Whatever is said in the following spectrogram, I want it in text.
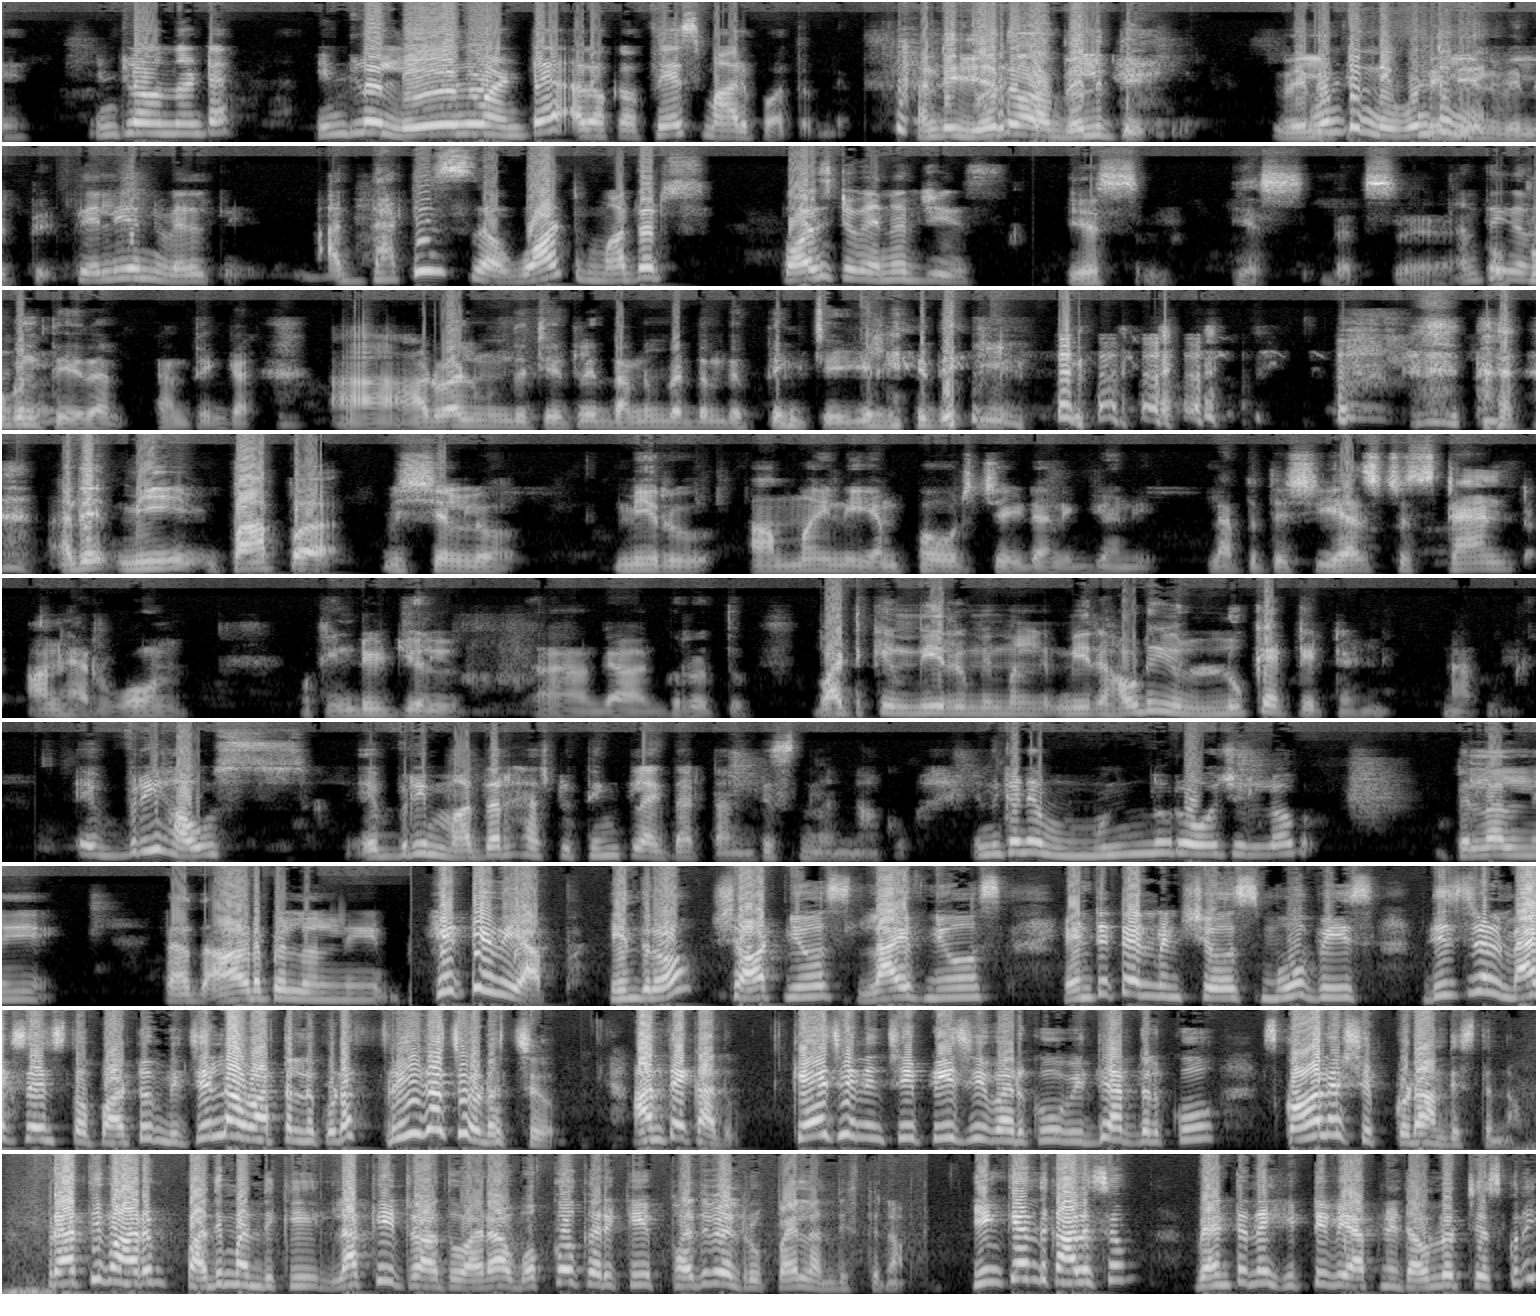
ఇంట్లో ఉందంటే ఇంట్లో లేదు అంటే అదొక ఫేస్ మారిపోతుంది. అంటే ఏదో వెలితి. ఉంటుంది ఉంటుంది. తెలియని వెలితి. That is what mothers positive energies. Yes yes that's ఒప్పుకుని? తీరాలి. అంతే ఇంకా. ఆ ఆడవాళ్ళ ముందు చేతులు దండం పెట్టడం తప్పితే ఇంక చేయగలిగేది. అదే మీ పాప విషయంలో మీరు ఆ అమ్మాయిని ఎంపవర్ చేయడానికి కానీ లేకపోతే she has to stand on her own ఒక ఇండివిజువల్గా గ్రోత్ వాటికి మీరు మిమ్మల్ని మీరు how do you look at it అండి? నాకు every house every mother has to think like that అనిపిస్తుందండి నాకు. ఎందుకంటే ముందు రోజుల్లో పిల్లల్ని పెద్ద ఆడపిల్లల్ని హిట్ టీవీ యాప్ ఇందులో short news live news entertainment shows movies digital మ్యాగజైన్స్తో పాటు మీ జిల్లా వార్తలను కూడా ఫ్రీగా చూడొచ్చు. అంతేకాదు కేజీ నుంచి పీజీ వరకు విద్యార్థులకు స్కాలర్షిప్ కూడా అందిస్తున్నాం. ప్రతి వారం పది మందికి లక్కీ డ్రా ద్వారా ఒక్కొక్కరికి పదివేల రూపాయలు అందిస్తున్నాం. ఇంకెందుకు ఆలస్యం? వెంటనే హిట్ టీవీ యాప్ని డౌన్లోడ్ చేసుకుని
